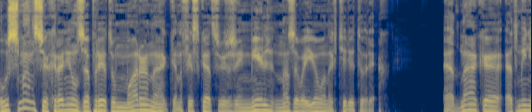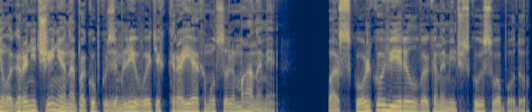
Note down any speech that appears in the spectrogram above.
Усман сохранил запрет Умара на конфискацию земель на завоеванных территориях. Однако отменил ограничения на покупку земли в этих краях мусульманами, поскольку верил в экономическую свободу.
